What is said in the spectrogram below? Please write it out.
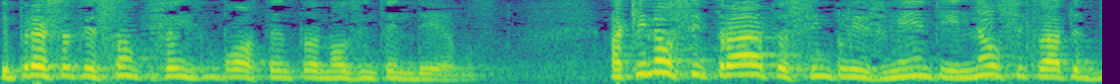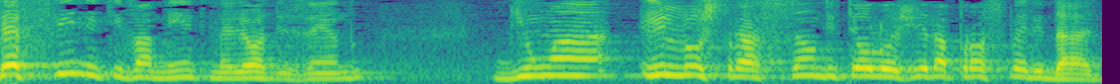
e preste atenção que isso é importante para nós entendermos. Aqui não se trata simplesmente, e não se trata definitivamente, melhor dizendo, de uma ilustração de teologia da prosperidade.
